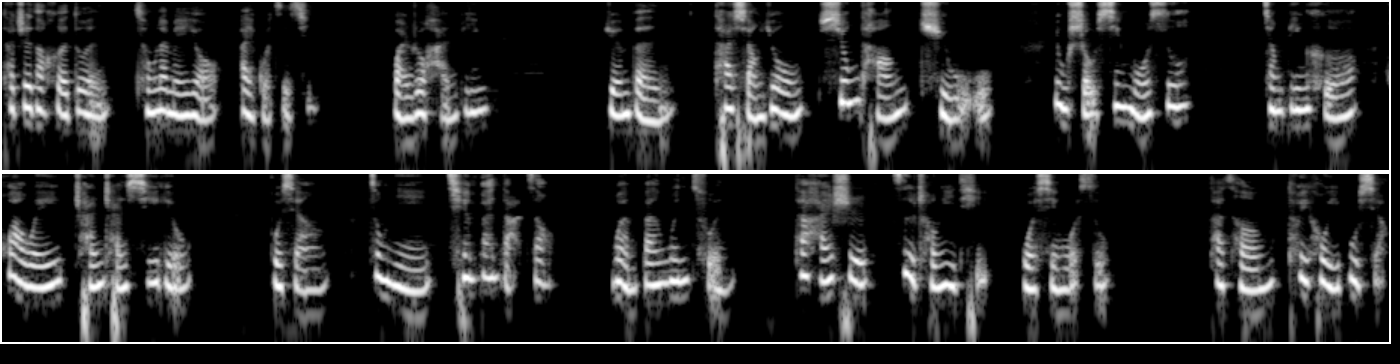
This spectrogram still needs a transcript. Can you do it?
他知道赫顿从来没有爱过自己，宛若寒冰。原本他想用胸膛去舞，用手心摩挲，将冰河化为潺潺溪流。不想纵你千般打造，万般温存。他还是自成一体，我行我素。他曾退后一步想，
